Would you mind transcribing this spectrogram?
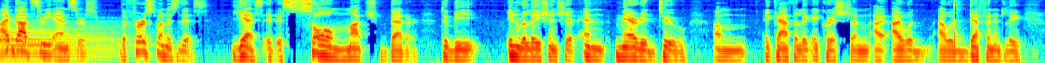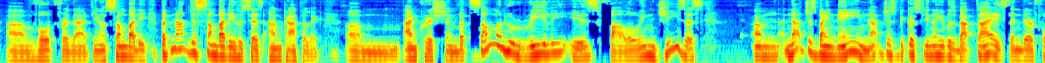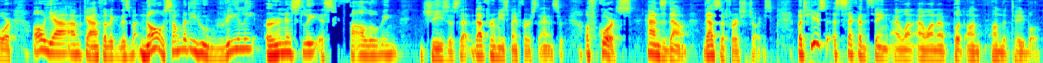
I've got three answers. The first one is this yes, it is so much better to be in relationship and married to um, a Catholic, a Christian. I, I would I would definitely uh, vote for that. You know, somebody, but not just somebody who says I'm Catholic, um, I'm Christian, but someone who really is following Jesus um, not just by name, not just because you know he was baptized and therefore, oh yeah, I'm Catholic. This, but no, somebody who really earnestly is following Jesus. That that for me is my first answer. Of course, hands down, that's the first choice. But here's a second thing I want I want to put on on the table.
